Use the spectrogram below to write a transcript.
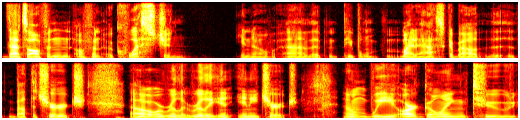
that's often often a question, you know, uh, that people might ask about the, about the church, uh, or really, really in, any church. And we are going to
